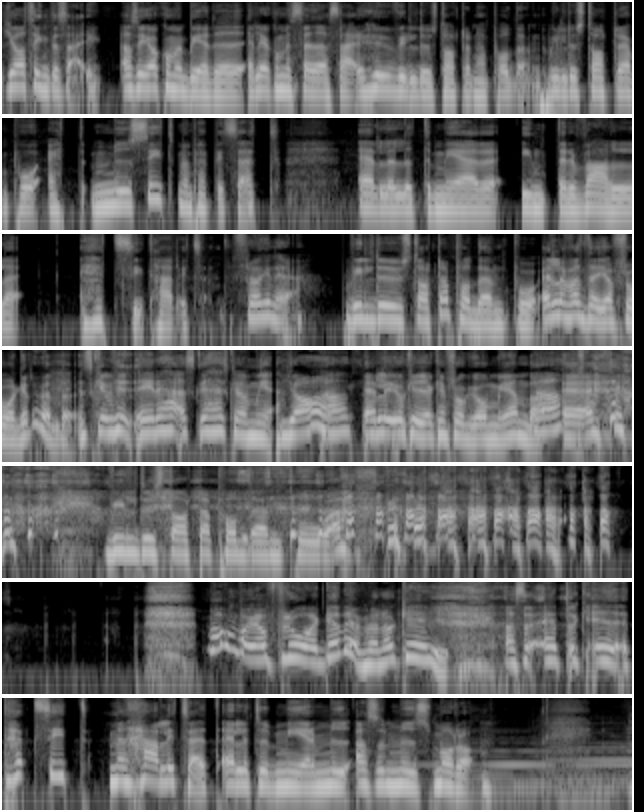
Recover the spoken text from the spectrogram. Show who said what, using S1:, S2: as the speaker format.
S1: Jag tänkte så här, alltså jag kommer be dig, eller jag kommer säga så här, hur vill du starta den här podden? Vill du starta den på ett mysigt men peppigt sätt? Eller lite mer intervallhetsigt härligt sätt?
S2: Fråga det då.
S1: Vill du starta podden på, eller vänta jag frågade väl då?
S2: Ska vi, är det, här, ska det här ska vara med?
S1: Ja, eller okej jag kan fråga om igen då.
S2: Ja.
S1: Eh, Vill du starta podden på... Mamma jag frågade men okej. Alltså ett, okej, ett hetsigt men härligt sätt eller typ mer my, alltså mysmorgon.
